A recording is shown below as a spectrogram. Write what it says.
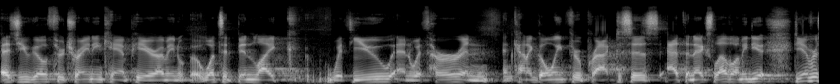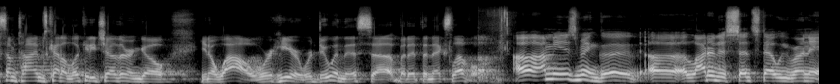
as you go through training camp here, I mean, what's it been like with you and with her and, and kind of going through practices at the next level? I mean, do you, do you ever sometimes kind of look at each other and go, you know, wow, we're here, we're doing this, uh, but at the next level? Uh, I mean, it's been good. Uh, a lot of the sets that we run in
